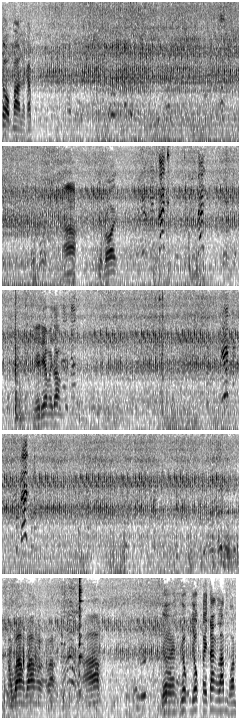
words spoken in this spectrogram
ชอบมากเลยครับอ่า เรียบร้อย เดี๋ยวเดี๋ยวไม่ต้องเอาวางวางวางเอาเดี๋ยวยกยกไปตั้งลำก่อน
